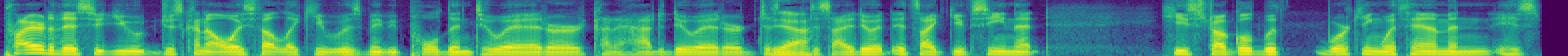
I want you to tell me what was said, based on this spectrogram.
prior to this you just kind of always felt like he was maybe pulled into it or kind of had to do it or just Yeah. decided to do it it's like you've seen that he struggled with working with him and his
